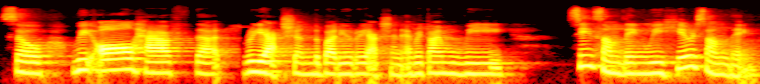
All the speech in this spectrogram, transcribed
So we all have that reaction, the body reaction, every time we see something, we hear something.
